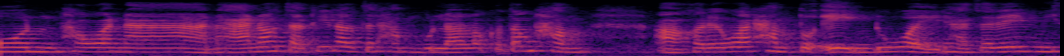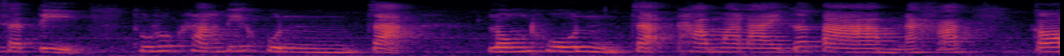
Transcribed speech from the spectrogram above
มนต์ภาวนานะคะ นอกจากที่เราจะทำบุญแล้วเราก็ต้องทำเขาเรียกว่าทำตัวเองด้วยนะคะ จะได้มีสติทุกๆ ครั้งที่คุณจะลงทุนจะทำอะไรก็ตามนะคะ ก็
